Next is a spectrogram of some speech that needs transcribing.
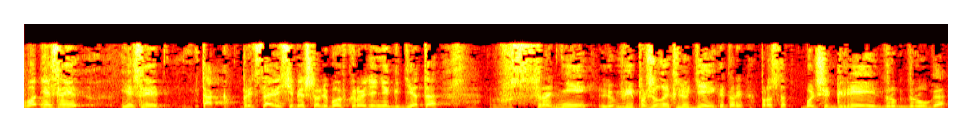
Вот если, если так представить себе, что любовь к родине где-то сродни любви пожилых людей, которые просто больше греют друг друга.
